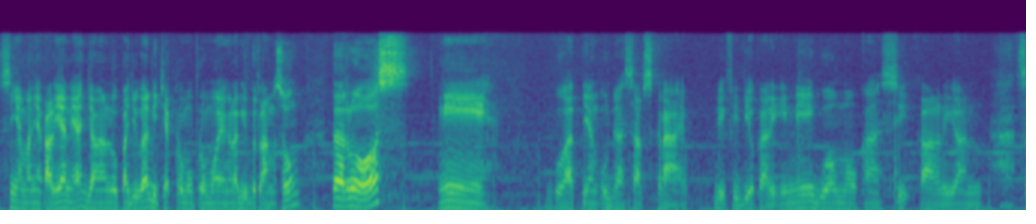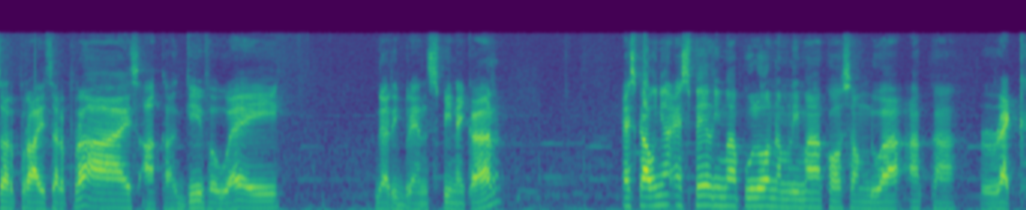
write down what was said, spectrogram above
senyamannya kalian ya. Jangan lupa juga dicek promo-promo yang lagi berlangsung. Terus nih buat yang udah subscribe di video kali ini gue mau kasih kalian surprise surprise aka giveaway dari brand Spinnaker. SKU-nya SP506502 AK REC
